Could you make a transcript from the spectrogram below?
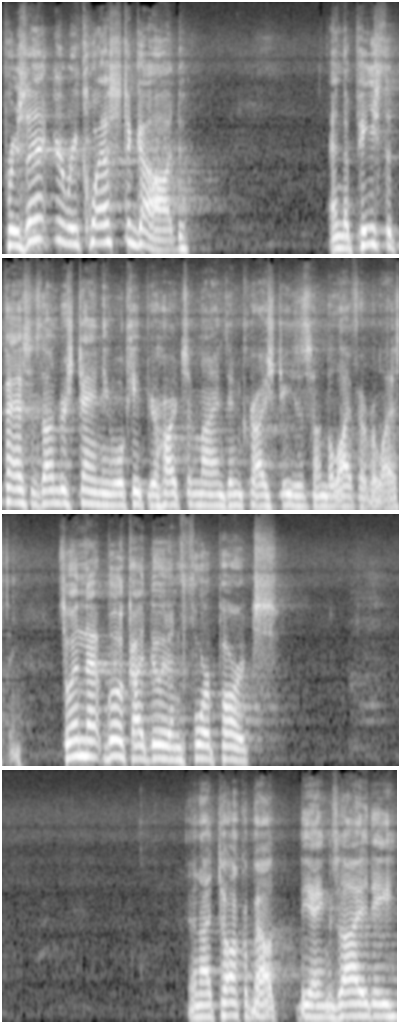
Present your request to God, and the peace that passes understanding will keep your hearts and minds in Christ Jesus unto life everlasting. So, in that book, I do it in four parts. And I talk about the anxiety,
